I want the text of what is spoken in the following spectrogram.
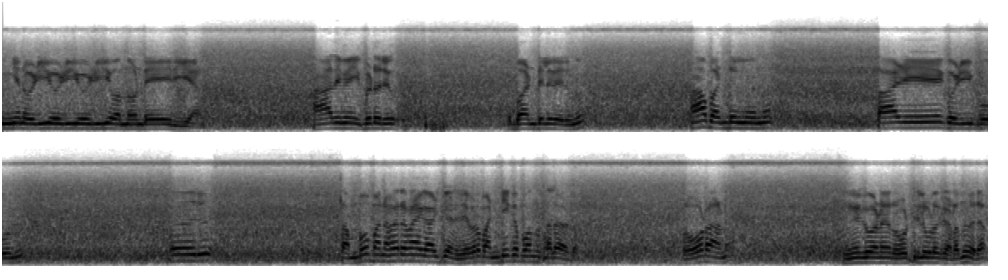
ഇങ്ങനെ ഒഴുകി ഒഴുകി ഒഴുകി വന്നുകൊണ്ടേയിരിക്കുകയാണ്. ആദ്യമേ ഇവിടെ ഒരു ബണ്ടിൽ വരുന്നു. ആ ബണ്ടിൽ നിന്ന് താഴേക്ക് ഒഴുകി പോകുന്നു. ഒരു സംഭവം മനോഹരമായ കാഴ്ചയാണ്. ഇവിടെ വണ്ടിയൊക്കെ പോകുന്ന സ്ഥലം കേട്ടോ റോഡാണ്. നിങ്ങൾക്ക് വേണമെങ്കിൽ റോട്ടിലൂടെ കടന്നു വരാം.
